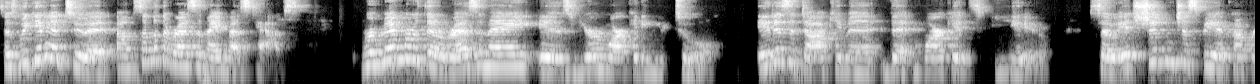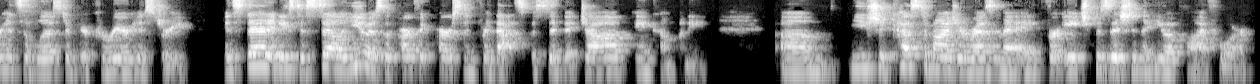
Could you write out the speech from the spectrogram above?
So as we get into it, um, some of the resume must haves. Remember that a resume is your marketing tool. It is a document that markets you. So it shouldn't just be a comprehensive list of your career history. Instead, it needs to sell you as the perfect person for that specific job and company. Um, you should customize your resume for each position that you apply for.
